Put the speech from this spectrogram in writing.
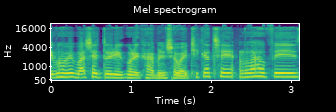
এভাবে বাসায় তৈরি করে খাবেন সবাই, ঠিক আছে? আল্লাহ হাফেজ।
